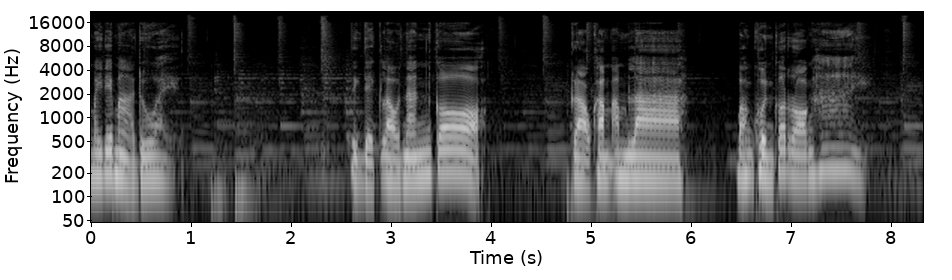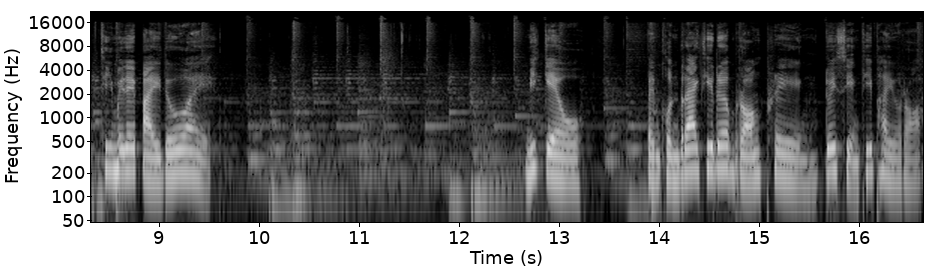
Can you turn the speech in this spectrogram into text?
ไม่ได้มาด้วย เด็กๆเหล่านั้นก็กล่าวคำอำลา บางคนก็ร้องไห้ ที่ไม่ได้ไปด้วย มิเกล เป็นคนแรกที่เริ่มร้องเพลงด้วยเสียงที่ไพเราะ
